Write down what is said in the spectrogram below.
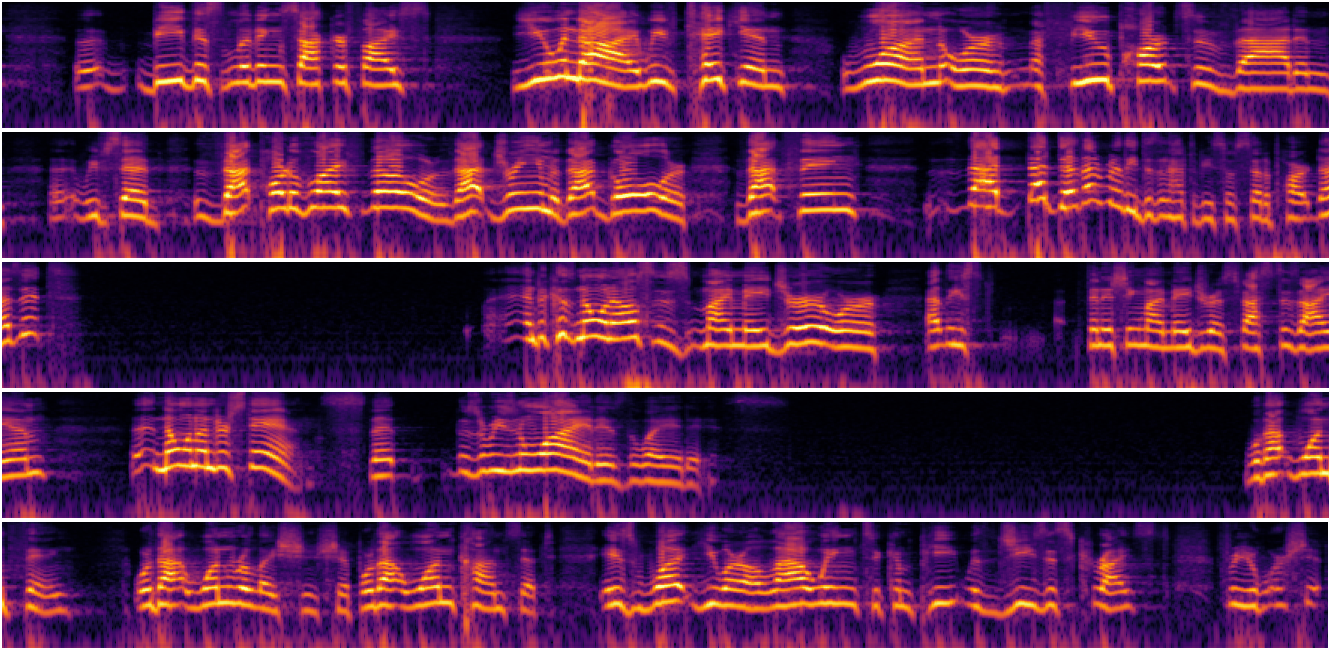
uh, be this living sacrifice, you and I, we've taken one or a few parts of that and we've said, that part of life, though, or that dream, or that goal, or that thing, that, that, that really doesn't have to be so set apart, does it? And because no one else is my major, or at least finishing my major as fast as I am, no one understands that there's a reason why it is the way it is. Well, that one thing, or that one relationship, or that one concept is what you are allowing to compete with Jesus Christ for your worship.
